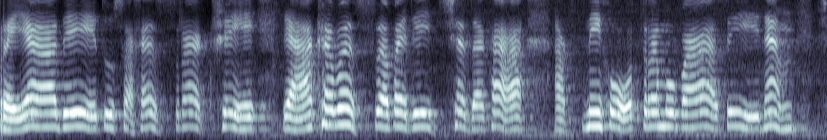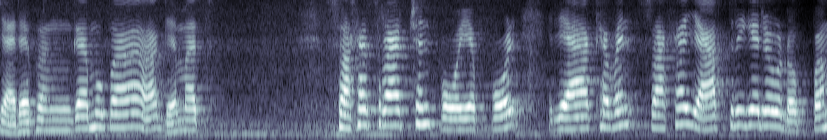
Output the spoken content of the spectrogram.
പ്രയാദേതു സഹസ്രാക്ഷേ രാഘവസപരിച്ഛദ അഗ്നിഹോത്രമുപാസീനം ശരഭംഗമുപാഗമത്. സഹസ്രാക്ഷൻ പോയപ്പോൾ രാഘവൻ സഹയാത്രികരോടൊപ്പം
